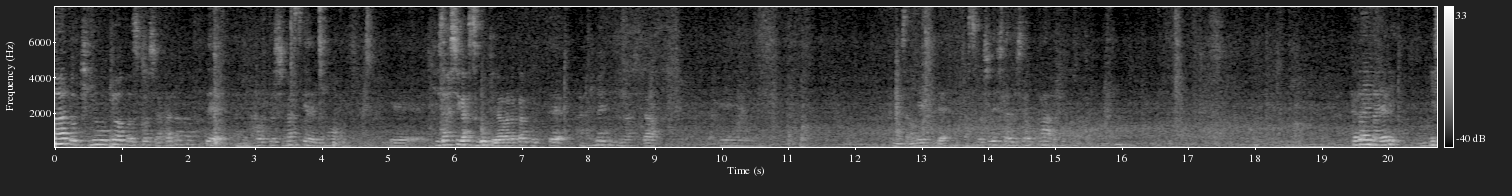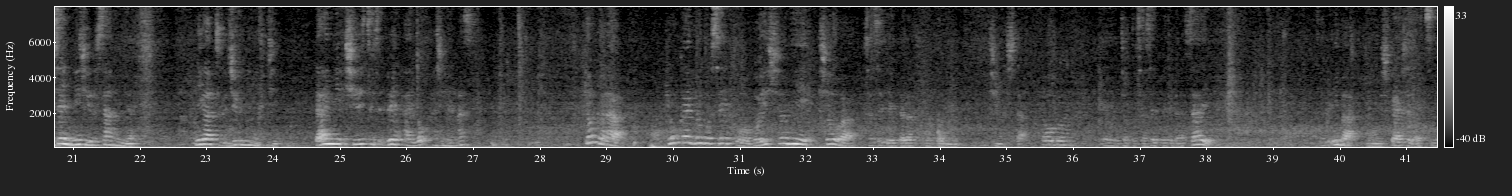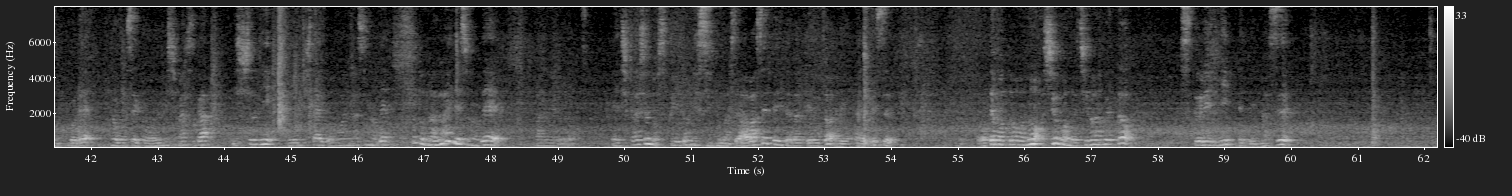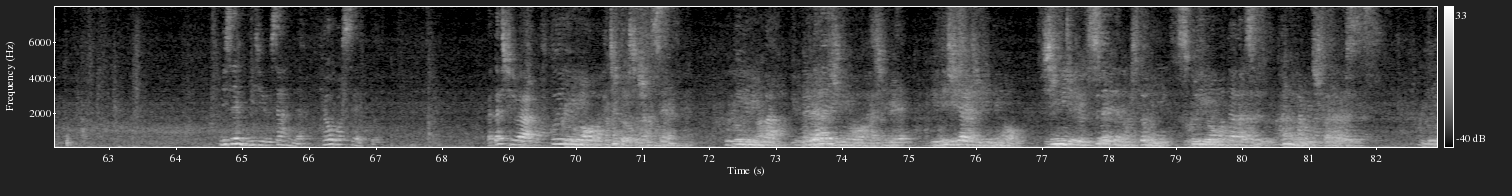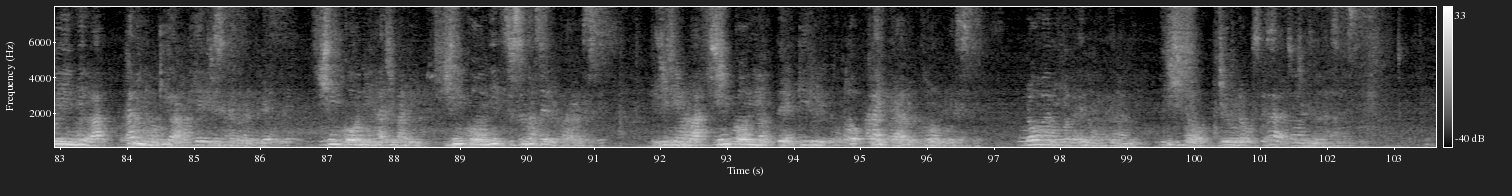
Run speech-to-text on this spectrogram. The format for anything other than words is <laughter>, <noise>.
の後昨日今日と少し暖かくてあのほっとしますけれども、えー、日差しがすごく柔らかくって春めてきました、えー、皆さんお元気でお過ごしでしたでしょうか？ただいまより2023年2月12日第二私立礼拝を始めます。今日から会保護聖句をご一緒に唱和させていただくことにしました。当分、えー、ちょっとさせてください。それで今司会者がいつもここで保護聖句をお読みしますが一緒にお読みしたいと思いますのでちょっと長いですのであの、えー、司会者のスピードにすみません。合わせていただけるとありがたいです。お手元の主語の一番上とスクリーンに出ています。2023年兵庫政府。私は福音を恥としません。福音はユダヤ人をはじめギリシア人にも信じるすべての人に救いをもたらす神の力です。福音には神の義が掲示されていて信仰に始まり信仰に進ませるからです。偉人は信仰によって生きると書いてある通りです。ローマ人への手紙一章16から17節あ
